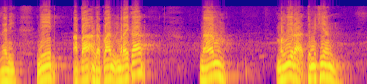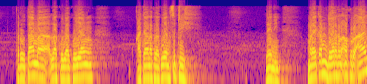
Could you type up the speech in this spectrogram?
Nah ini, ini apa anggapan mereka? Nam mengira demikian, terutama lagu-lagu yang kadang lagu-lagu yang sedih. Nah ini, mereka mendengarkan Al-Quran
